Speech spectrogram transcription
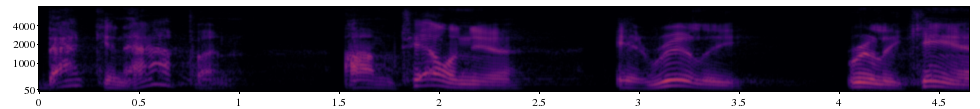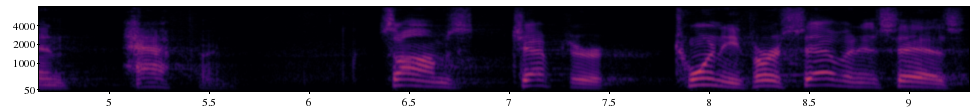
That can happen I'm telling you, it really, really can happen. Psalms chapter 20, verse 7, it says,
